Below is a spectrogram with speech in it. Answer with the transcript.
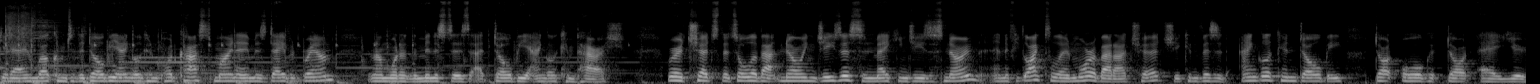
G'day and welcome to the Dalby Anglican Podcast. My name is David Brown and I'm one of the ministers at Dalby Anglican Parish. We're a church that's all about knowing Jesus and making Jesus known. And if you'd like to learn more about our church, you can visit anglicandalby.org.au.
